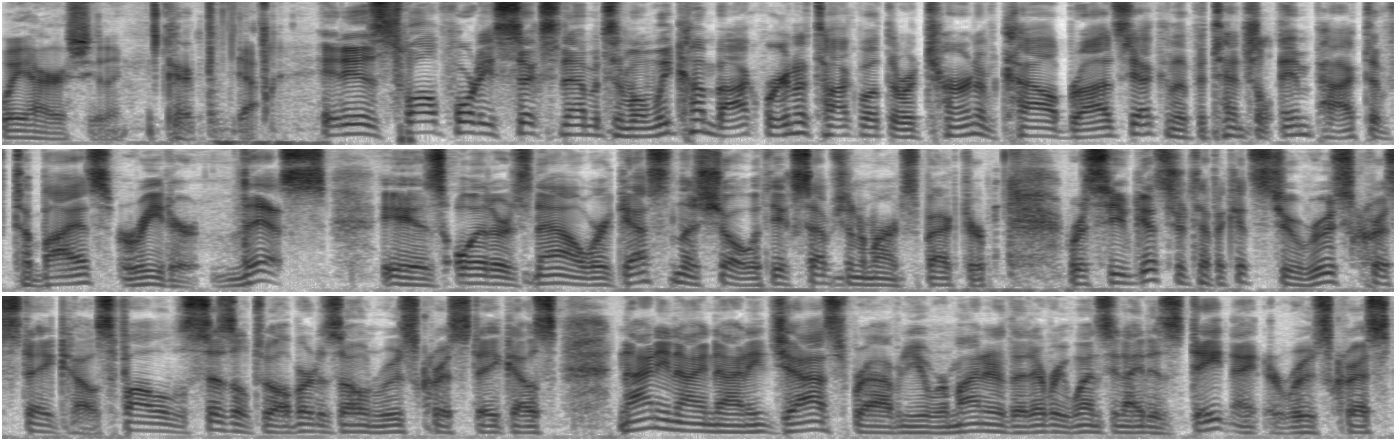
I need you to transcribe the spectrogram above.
way higher ceiling. Okay. Yeah. It is 1246 in Edmonton. When we come back, we're going to talk about the return of Kyle Brodziak and the potential impact of Tobias Rieder. This is Oilers Now. We're guests in the show, with the exception of Mark Spector, receive gift certificates to Ruth's Chris Steakhouse. Follow the sizzle to Alberta's own Ruth's Chris Steakhouse, 9990 Jasper Avenue. Reminder that every Wednesday night is date night at Ruth's Chris.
